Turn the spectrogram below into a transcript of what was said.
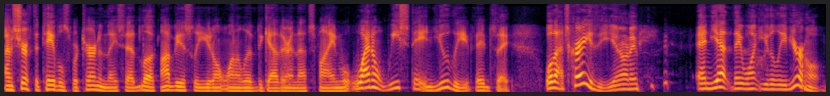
I'm sure if the tables were turned and they said, look, obviously you don't want to live together and that's fine. Well, why don't we stay and you leave? They'd say, well, that's crazy. You know what I mean? and yet they want you to leave your home.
